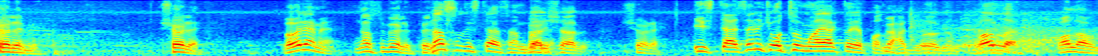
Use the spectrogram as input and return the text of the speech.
Şöyle mi? Şöyle. Böyle mi? Nasıl böyle? böyle. Nasıl istersen Barış abi. Şöyle. İstersen hiç oturma ayakta yapalım. Hadi. programı. Vallahi. Vallahi olur.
